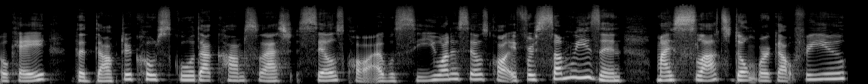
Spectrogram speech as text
Okay. The drcoachschool.com slash sales call. I will see you on a sales call. If for some reason my slots don't work out for you,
